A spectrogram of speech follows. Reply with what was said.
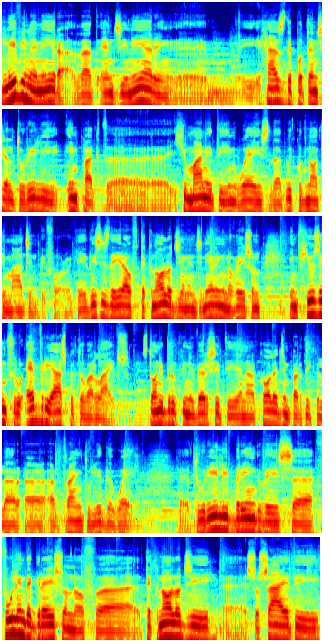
live in an era that engineering uh, has the potential to really impact uh, humanity in ways that we could not imagine before. Okay, this is the era of technology and engineering innovation infusing through every aspect of our lives. Stony Brook University and our college in particular are, are trying to lead the way. To really bring this uh, full integration of uh, technology, uh, society,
